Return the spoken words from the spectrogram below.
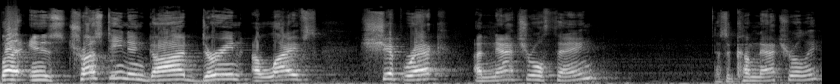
But is trusting in God during a life's shipwreck a natural thing? Does it come naturally?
